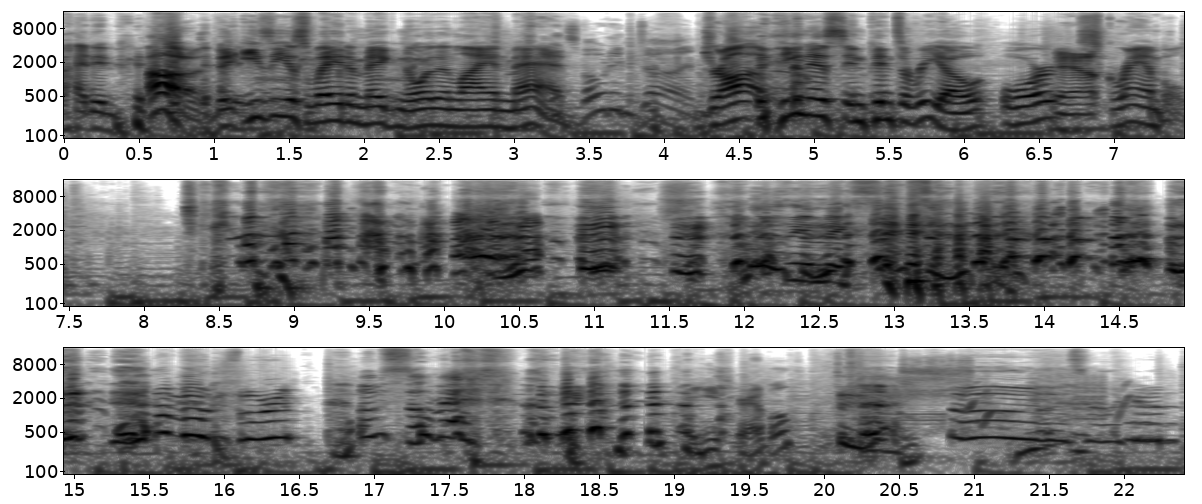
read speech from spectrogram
I didn't. Oh, the easiest way to make Northernlion mad. it's voting time. Draw a penis in Pinterio or Yeah. scrambled. Doesn't even make sense. I'm voting for it. I'm so mad. Are you scrambled? Oh, that's really good.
